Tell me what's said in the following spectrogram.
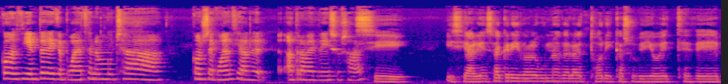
consciente de que puedes tener muchas consecuencias de- a través de eso, ¿sabes? Sí, y si alguien se ha creído alguna de las stories que ha subido este de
